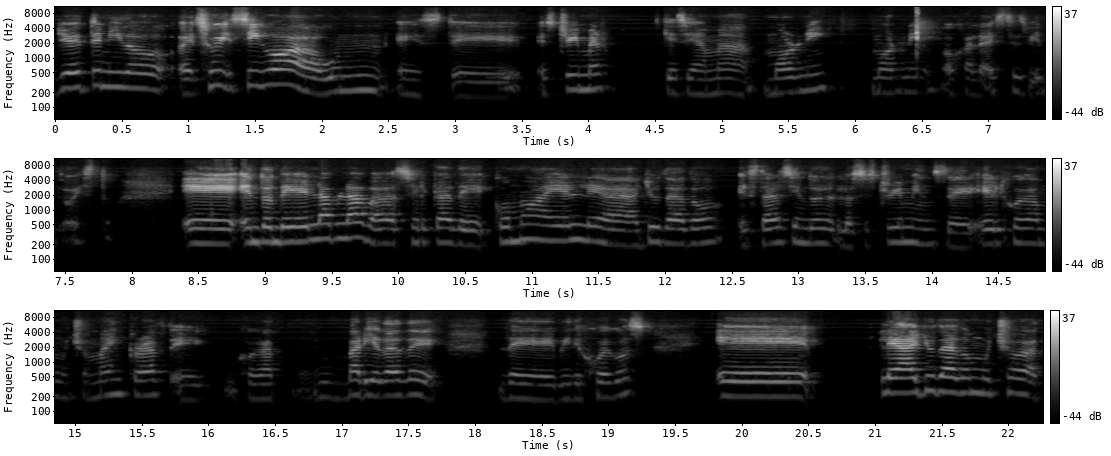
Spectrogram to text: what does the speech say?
yo he tenido, eh, sigo a un este, streamer que se llama Morning, Morning, ojalá estés viendo esto, eh, en donde él hablaba acerca de cómo a él le ha ayudado estar haciendo los streamings de, él juega mucho Minecraft, eh, juega variedad de, de videojuegos, eh, le ha ayudado mucho a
